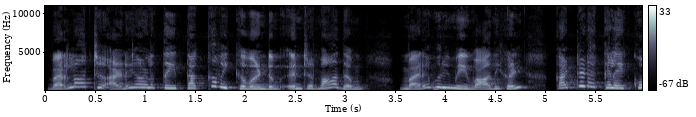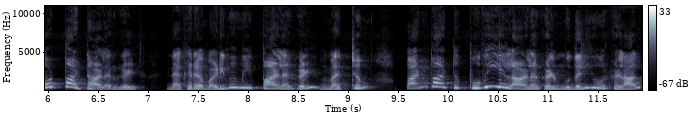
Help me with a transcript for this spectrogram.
வரலாற்று அடையாளத்தை தக்க வைக்க வேண்டும் என்ற வாதம் மரபுரிமைவாதிகள் கட்டடக்கலை கோட்பாட்டாளர்கள் நகர வடிவமைப்பாளர்கள் மற்றும் பண்பாட்டு புவியியலாளர்கள் முதலியோர்களால்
